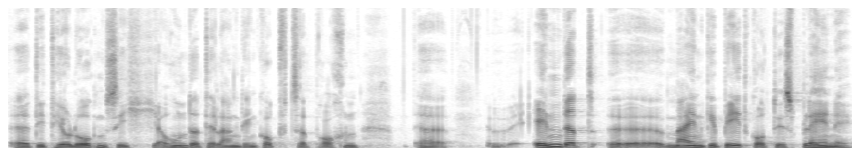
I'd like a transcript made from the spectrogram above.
die Theologen sich jahrhundertelang den Kopf zerbrochen. Äh, ändert äh, mein Gebet Gottes Pläne?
